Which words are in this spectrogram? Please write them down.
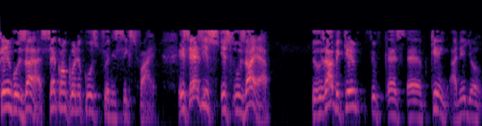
King Uzziah, Second Chronicles 26 5. It says it's, Uzziah. Uzziah became uh, uh, king at the age of.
